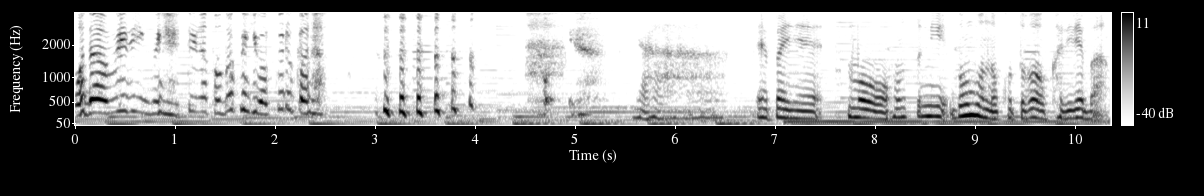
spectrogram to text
モダンウェディングに手が届く日は来るかな。いやーやっぱりねもう本当にボンボンの言葉を借りれば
